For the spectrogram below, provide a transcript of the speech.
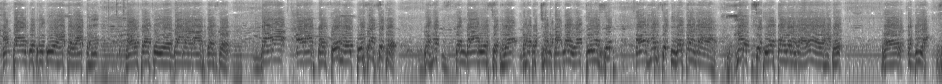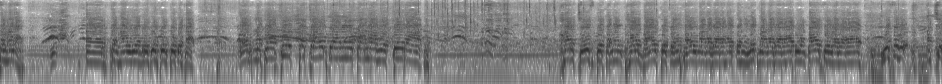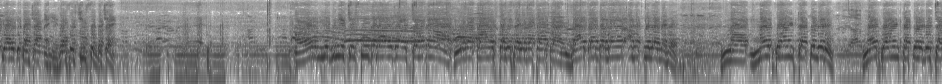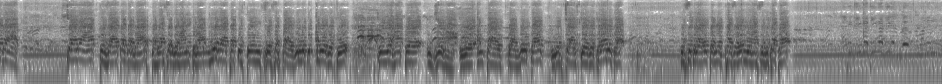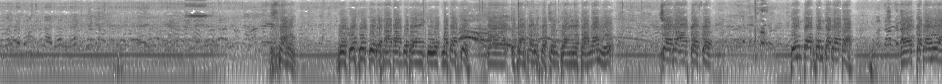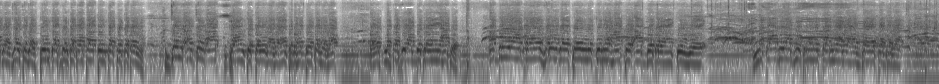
ہم پیار دیکھنے کے لیے وہاں پر واپس ہیں، اور اس طرح سے یہ بارہ اور آٹھ کا اسکور بارہ اور آٹھ کا اسکور ہے، تیسرا سیٹ ہے۔ بہت شاندار یہ سیٹ ہوا، بہت اچھا مقابلہ ہوا۔ تینوں سیٹ اور ہر سیٹ لڑتا نظر آیا ہے۔ ہر ایک سیٹ لڑتا ہوا نظر آیا ہے یہاں پہ۔ اور عبداللہ سنبھالا ہے۔ اور سنبھال لیا بڑی سیلفی کے ساتھ۔ اور مطلب چار پہ آنے میں کامیاب ہوئے تیرہ۔ آٹھ ہر چیز پہ کمنٹ، ہر بال پہ کہیں فائل مانگا جا رہا ہے، کہیں لٹ مانگا جا رہا ہے کہیں امپائر سے ہوا جا رہا ہے۔ یہ سب اچھے پیارے کی پہچان نہیں ہے۔ ذرا سے اس چیز سے بچیں۔ اور مگنی چشتی دبائے گا چودہ۔ لگاتار چوبیس لگاتار پوائنٹ۔ ذائقہ دربار اب اپنے لے میں ہے۔ میں پوائنٹ کیپٹن ریڈی۔ میں پوائنٹ کیپٹن ریڈی چودہ۔ چارہ آپ کو ذائقہ بازار پہلا سر جمانے کے بعد نہیں لگ رہا تھا کہ ٹیم سے سکتا ہے گی، لیکن اب یہ دیکھیے کہ یہاں پہ جی ہاں یہ امپائر کا دل کا نیٹ چارج کیے گئے کھلاڑی کا۔ کسی کھلاڑی کا نیٹ تھا ضرور یہاں سے دکھا تھا۔ ساری بالکل خوبصورتی کے ساتھ آپ دیکھ رہے ہیں کہ ایک مطلب سے اور اس راستہ اس کا چین کرانے میں کامیاب ہوئے چودہ آٹھ کا اس کو تین کیپٹن کٹراتا اور کٹولی آ جائے جلد سے جلد تین کیپٹن کٹراتا اور تین کیپٹن کٹولی جلد اور جلد آپ گراؤنڈ کے قریب آ جائیں تو بہت بہتر ہوگا اور ایک متاثر آپ دیکھ رہے ہیں یہاں پہ عبداللہ آپ ڈرائیو ضرور گئے تھے لیکن یہاں پہ آپ دیکھ رہے ہیں کہ یہ مقابلہ جیتنے میں کامیاب ہے کا دبا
